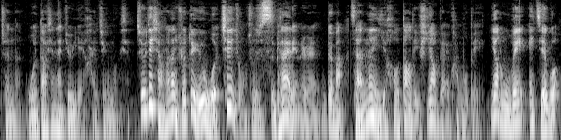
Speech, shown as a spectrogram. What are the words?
真的，我到现在就也还这个梦想，所以我在想说，那你说对于我这种就是死皮赖脸的人，对吧？咱们以后到底是要不要一块墓碑？要墓碑，哎，结果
